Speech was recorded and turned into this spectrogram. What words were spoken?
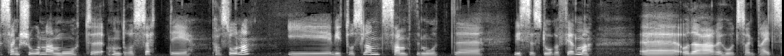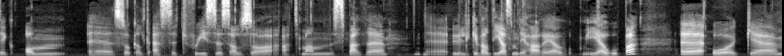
sanksjoner mot 170 personer i Hviterussland, samt mot eh, visse store firma. Eh, og det har i hovedsak dreid seg om eh, såkalte asset freezes, altså at man sperrer eh, ulike verdier som de har i, i Europa, eh, og, eh,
